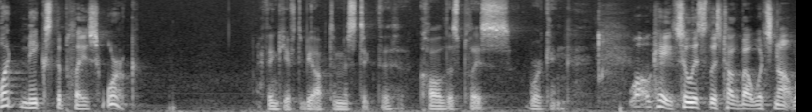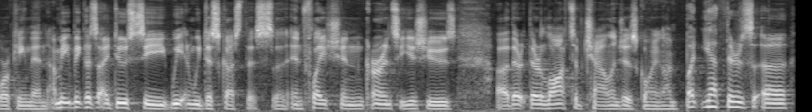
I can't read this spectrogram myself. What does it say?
what makes the place work? I think you have to be optimistic to call this place working. Well, okay, so let's let's talk about what's not working then. I mean, because I do see we and we discussed this uh, inflation, currency issues. Uh, there there are lots of challenges going on, but yet there's uh,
